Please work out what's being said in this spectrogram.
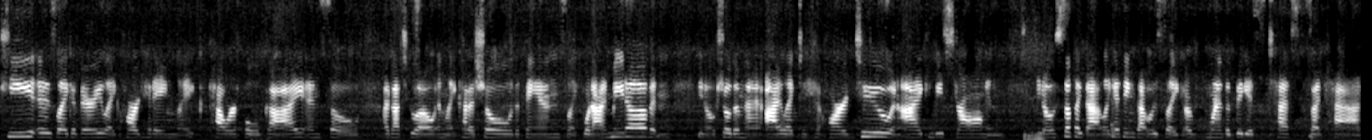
he is like a very like hard hitting, like powerful guy, and so I got to go out and like kind of show the fans like what I'm made of and you know, show them that I like to hit hard too, and I can be strong, and mm-hmm. you know, stuff like that. Like I think that was like a, one of the biggest tests I've had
